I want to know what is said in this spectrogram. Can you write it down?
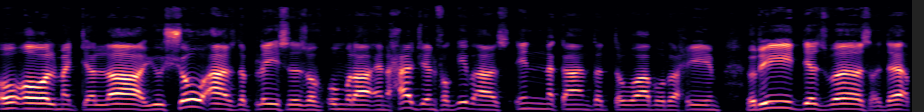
O Almighty Allah, you show us the places of Umrah and Hajj and forgive us. Innaka anta tawwabur rahim. Read this verse there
